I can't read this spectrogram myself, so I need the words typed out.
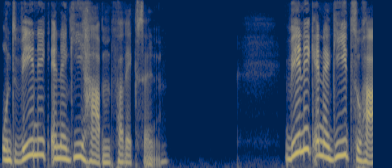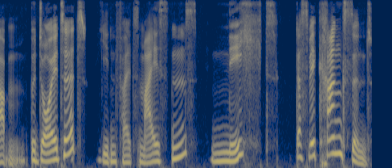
und wenig Energie haben verwechseln. Wenig Energie zu haben bedeutet, jedenfalls meistens, nicht, dass wir krank sind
